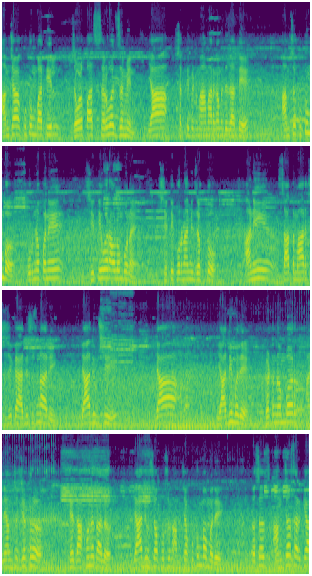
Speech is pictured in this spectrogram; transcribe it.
आमच्या कुटुंबातील जवळपास सर्वच जमीन या शक्तीपीठ महामार्गामध्ये जाते. आमचं कुटुंब पूर्णपणे शेतीवर अवलंबून आहे. शेती करून आम्ही जगतो. आणि सात मार्च जी काही अधिसूचना आली त्या दिवशी त्या यादीमध्ये गट नंबर आणि आमचं क्षेत्र हे दाखवण्यात आलं. त्या दिवसापासून आमच्या कुटुंबामध्ये तसंच आमच्यासारख्या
